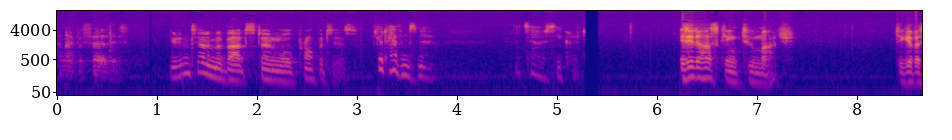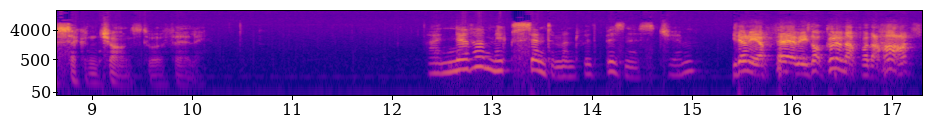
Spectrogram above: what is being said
and I prefer this. You didn't tell him about Stonewall Properties. Good heavens, no. That's our secret. Is it asking too much to give a second chance to a Fairley? I never mix sentiment with business, Jim. He's only a have He's not good enough for the Hartes.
